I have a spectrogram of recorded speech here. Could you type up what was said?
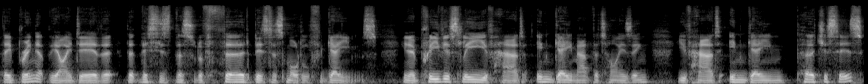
They bring up the idea that, that this is the sort of third business model for games. You know, previously you've had in-game advertising, you've had in-game purchases,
